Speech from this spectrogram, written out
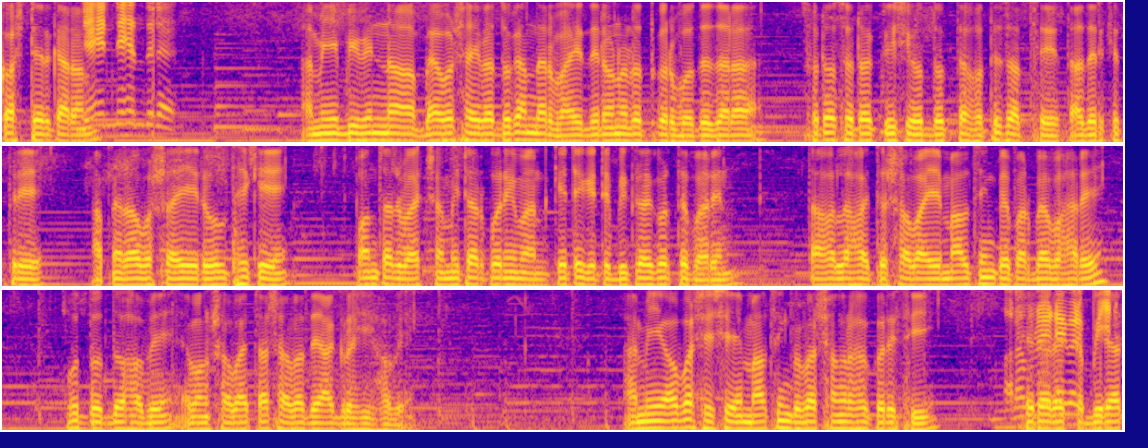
কষ্টের কারণ। আমি বিভিন্ন ব্যবসায়ী বা দোকানদার ভাইদের অনুরোধ করব যে যারা ছোট ছোট কৃষি উদ্যোক্তা হতে চাচ্ছে তাদের ক্ষেত্রে আপনারা অবশ্যই এই রোল থেকে পঞ্চাশ বা একশো মিটার পরিমাণ কেটে কেটে বিক্রয় করতে পারেন। তাহলে হয়তো সবাই মালচিং পেপার ব্যবহারে উদ্বুদ্ধ হবে এবং সবাই চাষাবাদে আগ্রহী হবে। আমি অবশেষে মালচিং পেপার সংগ্রহ করেছি। সেটার একটা বিরাট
